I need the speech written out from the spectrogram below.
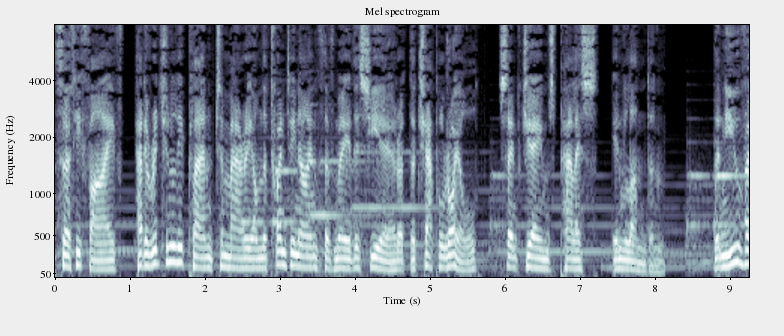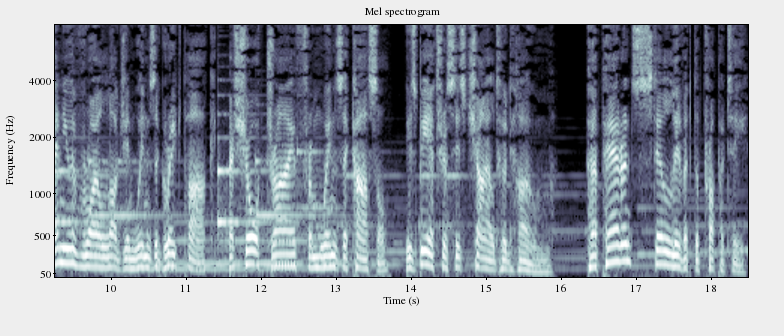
35, had originally planned to marry on the 29th of May this year at the Chapel Royal, St James Palace, in London. The new venue of Royal Lodge in Windsor Great Park, a short drive from Windsor Castle, is Beatrice's childhood home. Her parents still live at the property.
